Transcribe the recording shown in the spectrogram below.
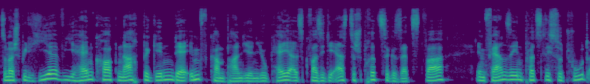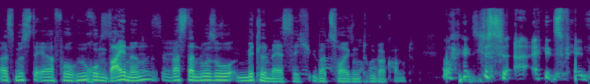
Zum Beispiel hier, wie Hancock nach Beginn der Impfkampagne in UK, als quasi die erste Spritze gesetzt war, im Fernsehen plötzlich so tut, als müsste er vor Rührung weinen, was dann nur so mittelmäßig überzeugend rüberkommt. Well, it's just uh, it's been,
